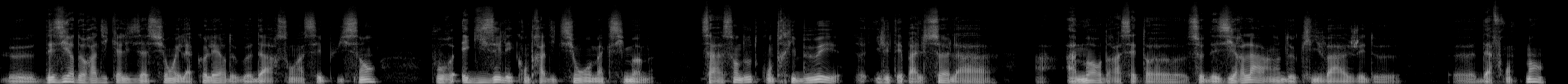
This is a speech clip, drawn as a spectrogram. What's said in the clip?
le désir de radicalisation et la colère de Godard sont assez puissants pour aiguiser les contradictions au maximum. Ça a sans doute contribué, il n'était pas le seul à, à- mordre à cette, euh, ce désir-là hein, de clivage et de, euh, d'affrontement,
